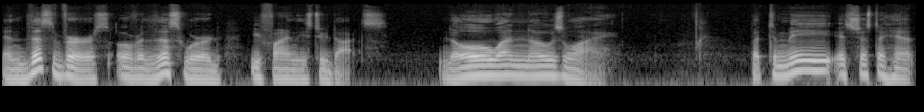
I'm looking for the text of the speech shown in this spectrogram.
in this verse over this word, you find these two dots. No one knows why. But to me, it's just a hint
